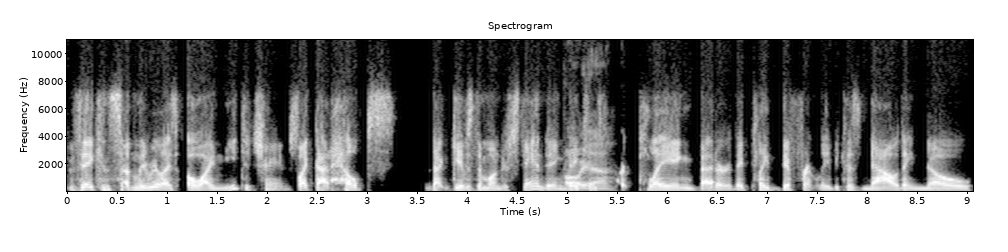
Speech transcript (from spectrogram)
they can suddenly realize, "Oh, I need to change." Like that helps. That gives them understanding. Oh, they Oh, can yeah. start playing better. They play differently because now they know.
